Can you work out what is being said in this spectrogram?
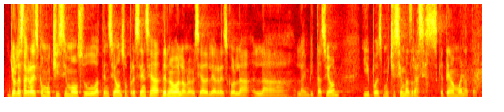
Yo les agradezco muchísimo su atención, su presencia. De nuevo a la universidad le agradezco la, la invitación y pues muchísimas gracias. Que tengan buena tarde.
